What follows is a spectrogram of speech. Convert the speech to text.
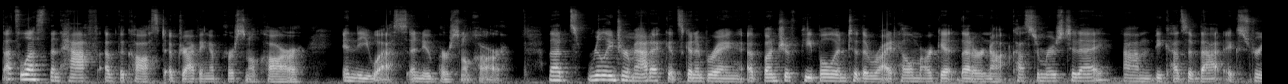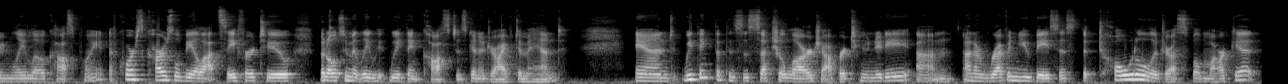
That's less than half of the cost of driving a personal car in the US, a new personal car. That's really dramatic. It's going to bring a bunch of people into the ride hail market that are not customers today um, because of that extremely low cost point. Of course, cars will be a lot safer too, but ultimately, we think cost is going to drive demand. And we think that this is such a large opportunity. Um, on a revenue basis, the total addressable market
